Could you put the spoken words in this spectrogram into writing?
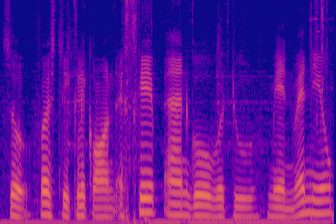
So firstly click on escape and go over to main menu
